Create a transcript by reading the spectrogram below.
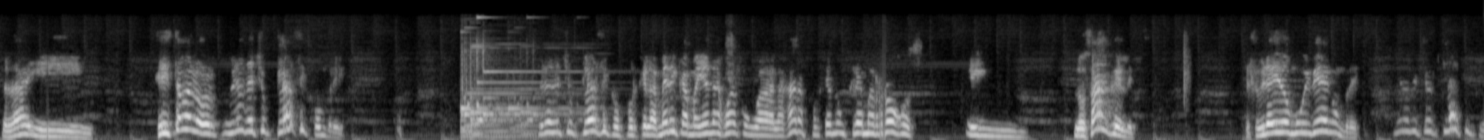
¿Verdad? Y si estaba, lo hubieran hecho un clásico, hombre. Hubieran hecho un clásico, porque el América mañana juega con Guadalajara, porque un cremas rojos en Los Ángeles. Les hubiera ido muy bien, hombre. Hubieran hecho el clásico.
